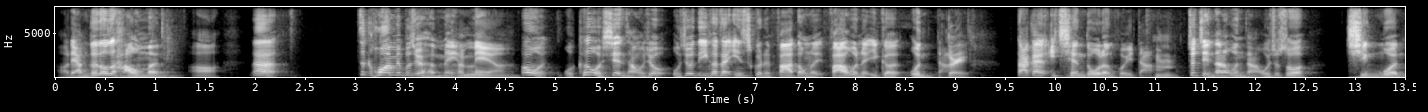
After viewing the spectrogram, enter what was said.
啊，两个都是豪门啊，那。这个画面不觉得很美吗？很美啊！哦，我我可是我现场我就我就立刻在 Instagram 发动了发问了一个问答，对，大概有一千多人回答，嗯，就简单的问答，我就说，请问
